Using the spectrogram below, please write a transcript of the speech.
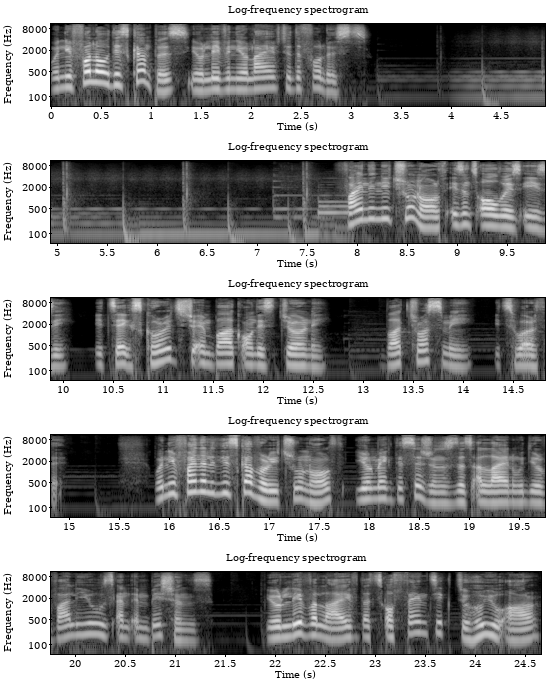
when you follow this compass, you're living your life to the fullest. Finding your true north isn't always easy. It takes courage to embark on this journey. But trust me, it's worth it. When you finally discover your true north, you'll make decisions that align with your values and ambitions. You'll live a life that's authentic to who you are,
